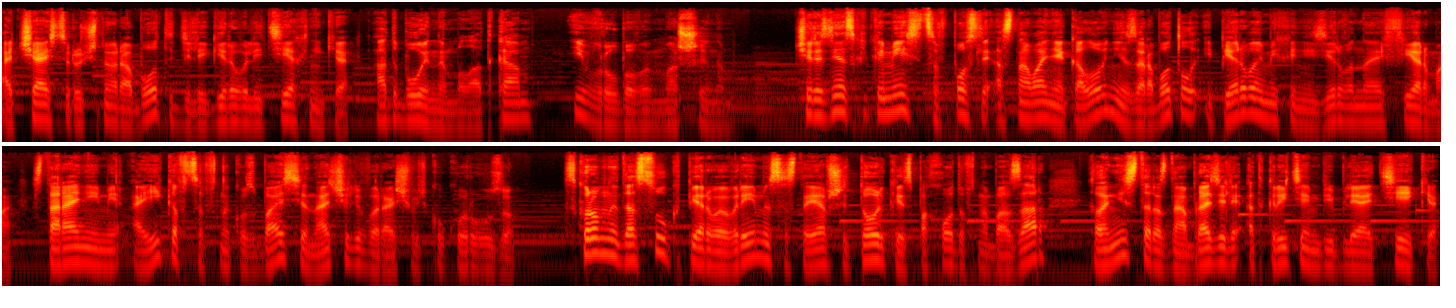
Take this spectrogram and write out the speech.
а часть ручной работы делегировали технике, отбойным молоткам и врубовым машинам. Через несколько месяцев после основания колонии заработала и первая механизированная ферма. Стараниями аиковцев на Кузбассе начали выращивать кукурузу. Скромный досуг, первое время состоявший только из походов на базар, колонисты разнообразили открытием библиотеки,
